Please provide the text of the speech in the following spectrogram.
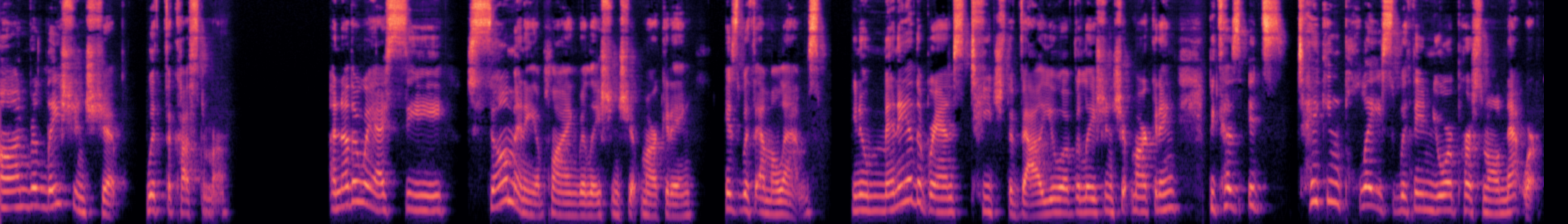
on relationship with the customer. Another way I see so many applying relationship marketing is with MLMs. You know, many of the brands teach the value of relationship marketing because it's taking place within your personal network.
